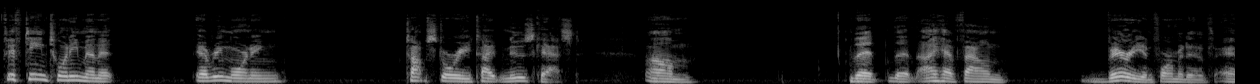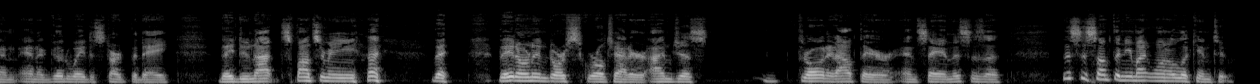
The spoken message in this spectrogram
15, 20 minute every morning top story type newscast um, that that I have found very informative and, and a good way to start the day. They do not sponsor me. they they don't endorse Squirrel Chatter. I'm just throwing it out there and saying this is a this is something you might want to look into.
